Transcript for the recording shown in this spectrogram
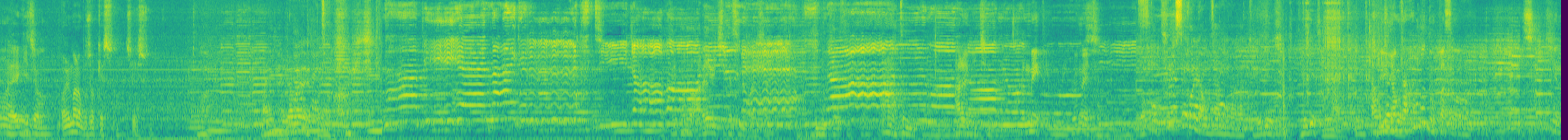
어, 애기죠. 얼마나 무섭겠어, 제이수. 나비의 날개를 찢어버리네 나를 나를 미친 룸메이트 룸메이트. 너무 프레스콜 영상이라가 되게 되게 잘 나와. 나도 이 영상 한 번도 못 봤어 이 씬을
